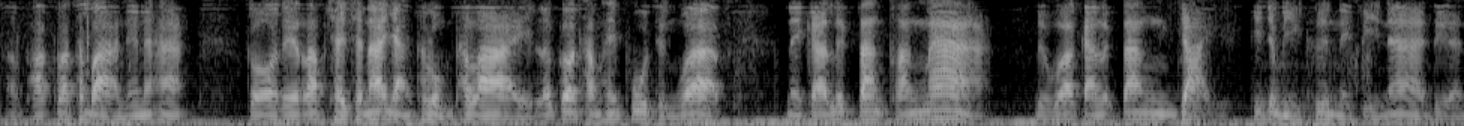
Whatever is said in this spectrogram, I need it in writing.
เอ่อพรรครัฐบาลเนี่ยนะฮะก็ได้รับชัยชนะอย่างถล่มทลาย แล้วก็ทำให้พูดถึงว่าในการเลือกตั้งครั้งหน้า หรือว่าการเลือกตั้งใหญ่ที่จะมีขึ้นในปีหน้าเดือน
